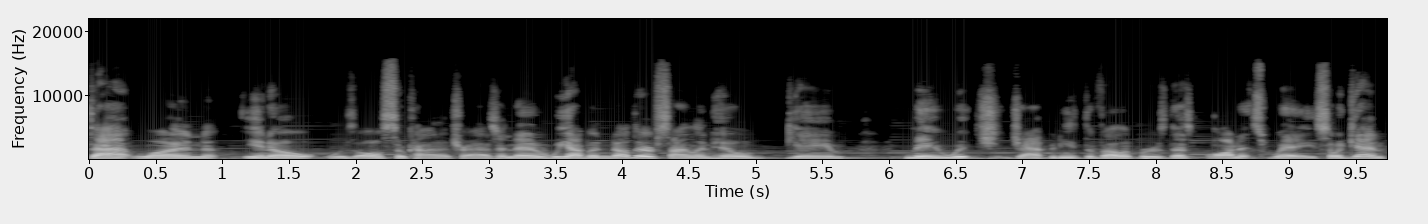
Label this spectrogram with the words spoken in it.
That one, you know, was also kind of trash. And then we have another Silent Hill game made with Japanese developers that's on its way. So again,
